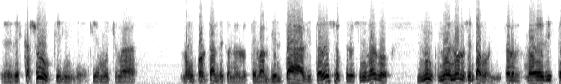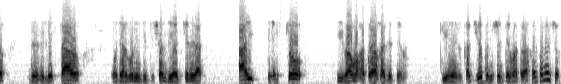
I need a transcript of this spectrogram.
eh, de Escazú, que, eh, que es mucho más más importante con el tema ambiental y todo eso, pero sin embargo no, no, no lo sentamos. Yo no, he visto desde el Estado o de alguna institución diga, che, mira, hay esto y vamos a trabajar este tema. Tiene el cachillo, pero nos sentemos a trabajar con eso.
